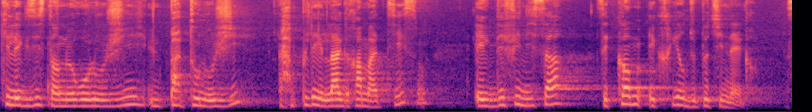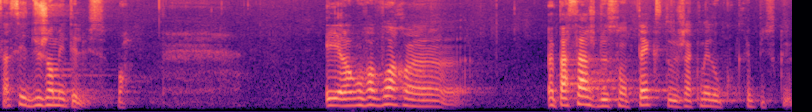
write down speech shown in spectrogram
qu'il existe en neurologie une pathologie appelée l'agrammatisme, et il définit ça, c'est comme écrire du petit nègre. Ça, c'est du Jean Métellus. Bon. Et alors, on va voir un, passage de son texte, Jacmel au crépuscule.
